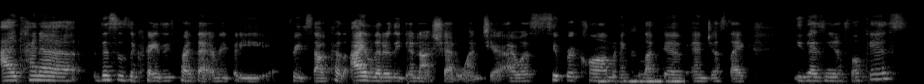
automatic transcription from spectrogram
I kind of this is the craziest part that everybody freaks out because I literally did not shed one tear. I was super calm and collective and just like, you guys need to focus.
